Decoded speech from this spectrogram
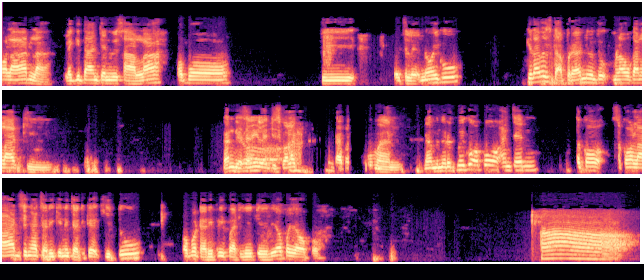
olahan lah. Lek kita ancen wis salah apa di jelekno iku kita wis gak berani untuk melakukan lagi. Kan biasanya lek di sekolah dapat hukuman. Nah menurutmu iku apa ancen teko sekolahan sing ngajari kini jadi kayak gitu? Apa dari pribadinya dewi apa ya apa? Ah,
